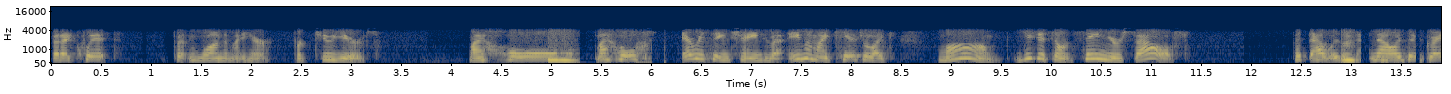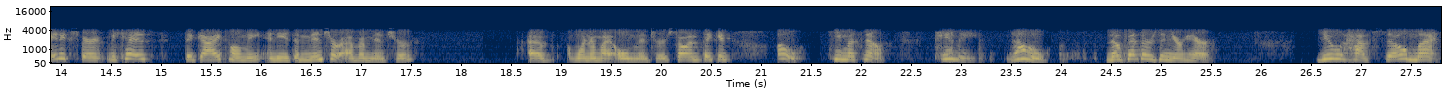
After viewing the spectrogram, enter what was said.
but I quit putting blonde in my hair for 2 years. My whole mm-hmm. my whole everything changed. About even my kids are like, "Mom, you just don't sing yourself." But that was mm-hmm. now it's a great experiment because the guy told me, and he's a mentor of a mentor of one of my old mentors. So I'm thinking, oh, he must know. Tammy, no, no feathers in your hair. You have so much.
